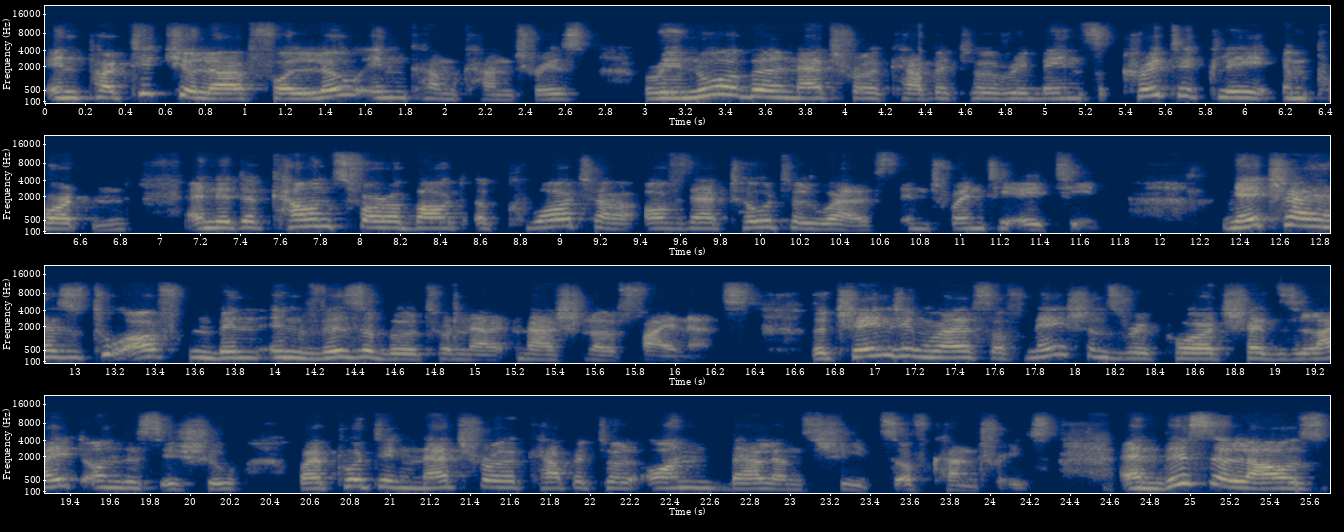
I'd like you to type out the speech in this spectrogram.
In particular, for low income countries, renewable natural capital remains critically important and it accounts for about a quarter of their total wealth in 2018. Nature has too often been invisible to na national finance. The Changing Wealth of Nations report sheds light on this issue by putting natural capital on balance sheets of countries. And this allows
